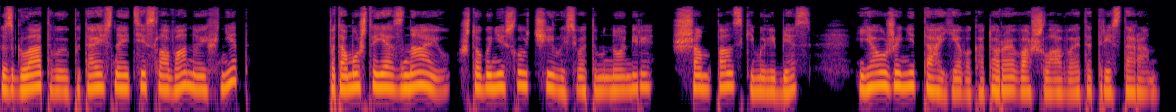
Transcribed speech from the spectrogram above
Сглатываю, пытаясь найти слова, но их нет, потому что я знаю, что бы ни случилось в этом номере, с шампанским или без, я уже не та Ева, которая вошла в этот ресторан.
